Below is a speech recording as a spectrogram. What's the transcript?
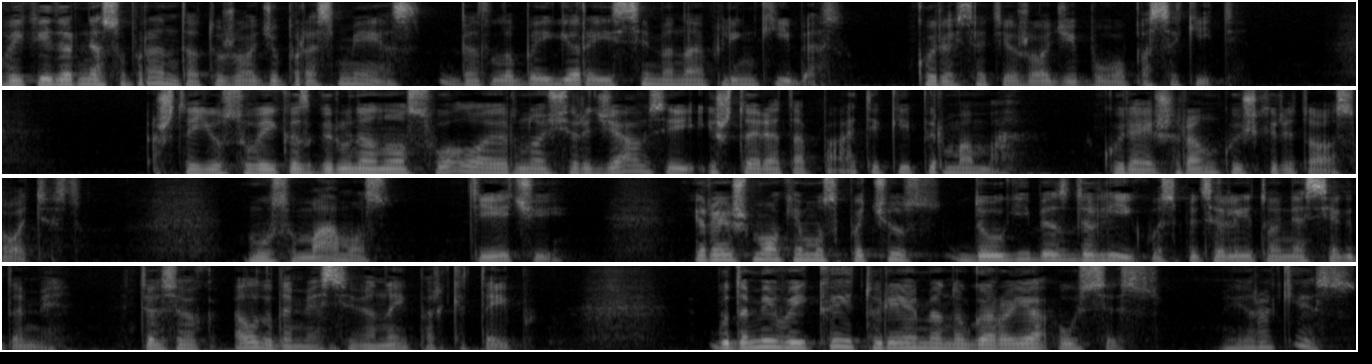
Vaikai dar nesupranta tų žodžių prasmės, bet labai gerai įsimena aplinkybės, kuriuose tie žodžiai buvo pasakyti. Štai jūsų vaikas griūna nuo suolo ir nuo širdžiausiai ištarė tą patį kaip ir mama, kurią iš rankų iškrito asotis mūsų mamos, tėčiai yra išmokę mus pačius daugybės dalykų, specialiai to nesiekdami, tiesiog elgdamėsi vienaip ar kitaip. Būdami vaikai turėjome nugaroje ausis ir akis,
